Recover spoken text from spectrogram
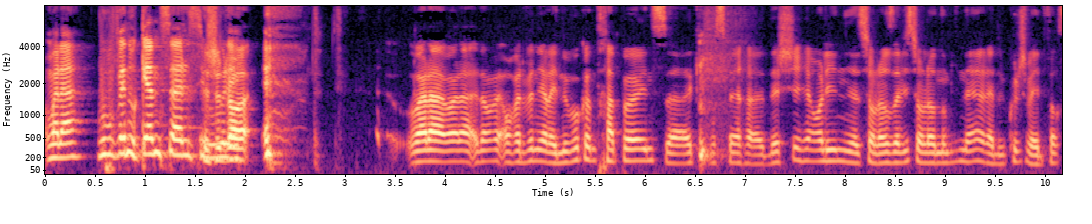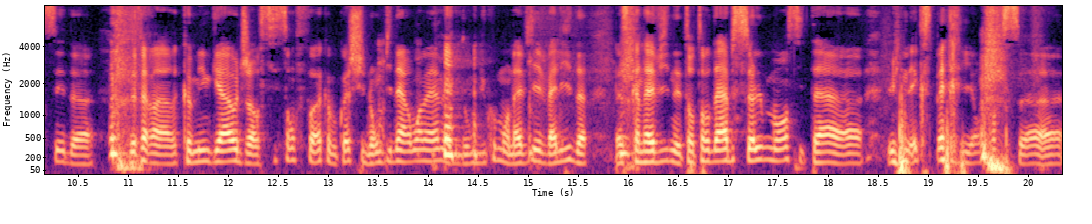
Voilà. Vous pouvez nous cancel si vous voulez. Voilà, voilà. Non, on va devenir les nouveaux ContraPoints euh, qui vont se faire euh, déchirer en ligne sur leurs avis sur leur non-binaire et du coup je vais être forcé de, de faire un coming out genre 600 fois comme quoi je suis non-binaire moi-même et donc du coup mon avis est valide parce qu'un avis n'est entendable seulement si t'as euh, une expérience euh,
